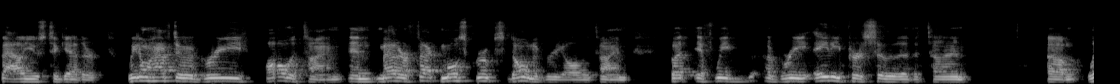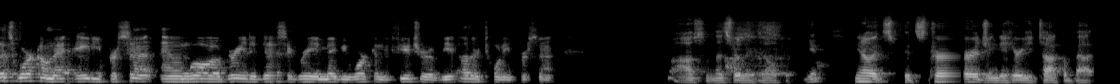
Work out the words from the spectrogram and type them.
values together. We don't have to agree all the time. And matter of fact, most groups don't agree all the time. But if we agree 80% of the time, um, let's work on that 80% and we'll agree to disagree and maybe work in the future of the other 20%. Awesome. That's really helpful. You know, it's, it's encouraging to hear you talk about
